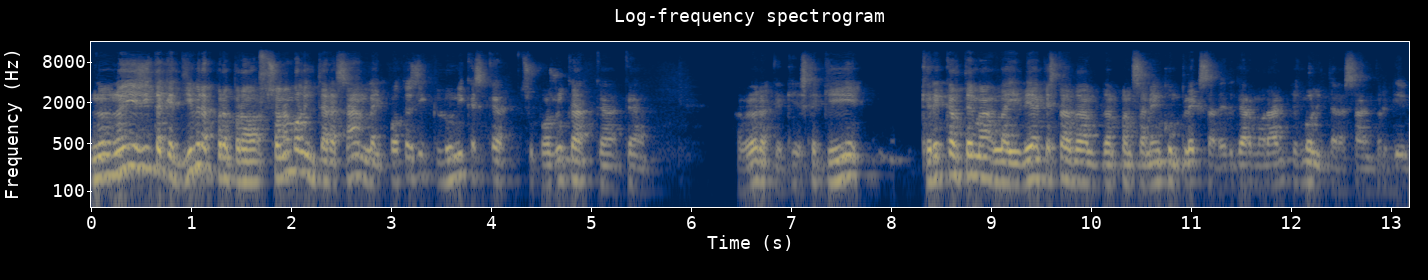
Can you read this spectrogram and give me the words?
No, no he llegit aquest llibre, però, però sona molt interessant. La hipòtesi, l'únic és que suposo que, que, que a veure, que, que és que aquí crec que el tema, la idea aquesta del, del pensament complex d'Edgar Morin és molt interessant perquè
